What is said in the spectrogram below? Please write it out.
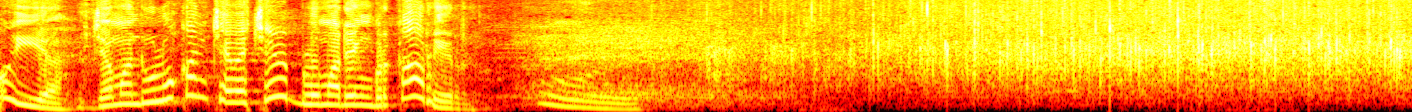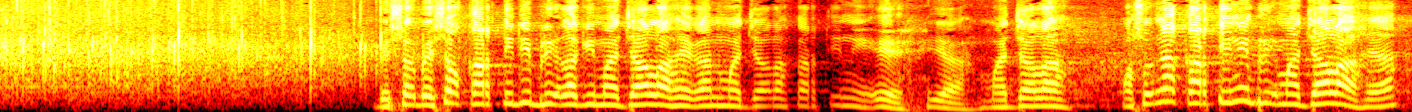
Oh iya, zaman dulu kan cewek-cewek belum ada yang berkarir. Uh. Besok-besok Kartini beli lagi majalah ya kan, majalah Kartini. Eh ya, majalah. Maksudnya Kartini beli majalah ya.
